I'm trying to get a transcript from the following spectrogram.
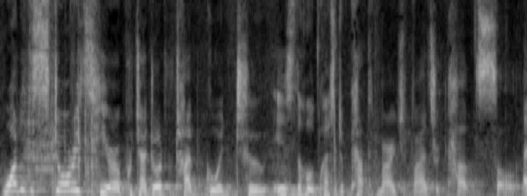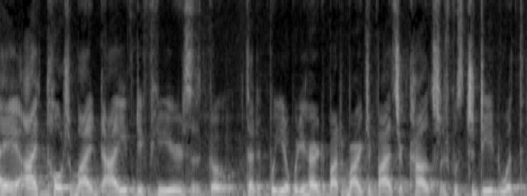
One of the stories here, which I don't have time to go into, is the whole question of Catholic Marriage Advisory Council. I, I thought in my naivety a few years ago that if, you know, when you heard about a Marriage Advisory Council, it was to deal with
